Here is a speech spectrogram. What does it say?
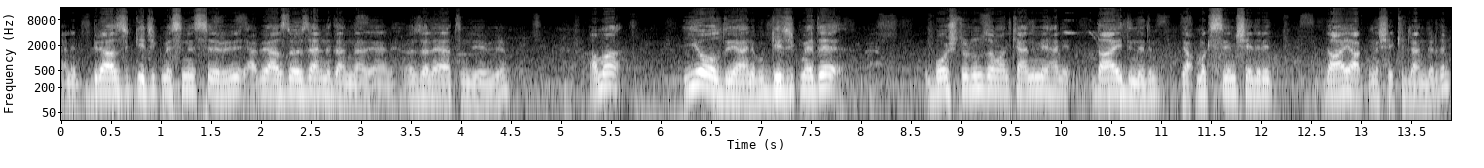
Yani birazcık gecikmesinin sebebi ya biraz da özel nedenler yani. Özel hayatım diyebilirim. Ama iyi oldu yani bu gecikmede boş durduğum zaman kendimi hani daha iyi dinledim. Yapmak istediğim şeyleri daha iyi aklımda şekillendirdim.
